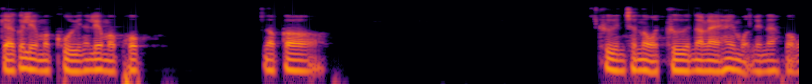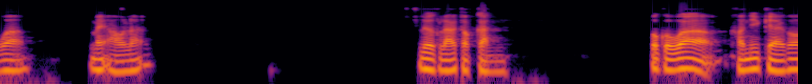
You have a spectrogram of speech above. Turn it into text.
แกก็เรียกมาคุยนะเรียกมาพบ แล้วก็ คืนโฉนดคืนอะไรให้หมดเลยนะ บอกว่าไม่เอาละ เลิกแล้วต่อกันปรากฏว่าคราวนี้แกก็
